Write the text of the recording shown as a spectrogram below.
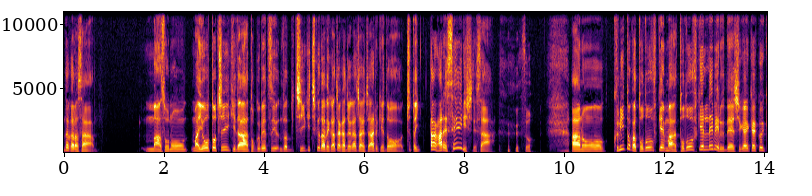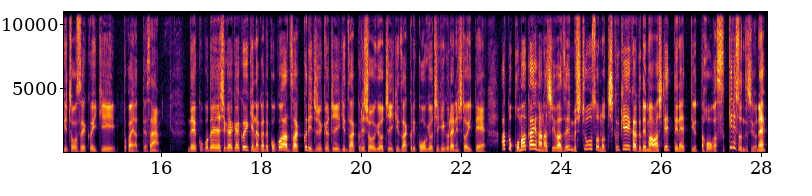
だからさまあそのまあ用途地域だ特別地域地区だでガチャガチャガチャガチャあるけどちょっと一旦あれ整理してさ そう。あの国とか都道府県まあ都道府県レベルで市街化区域調整区域とかやってさでここで市街化区域の中でここはざっくり住居地域ざっくり商業地域ざっくり工業地域ぐらいにしといてあと細かい話は全部市町村の地区計画で回してってねって言った方がすっきりするんですよね。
